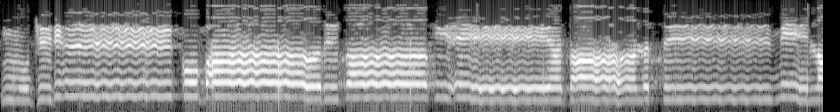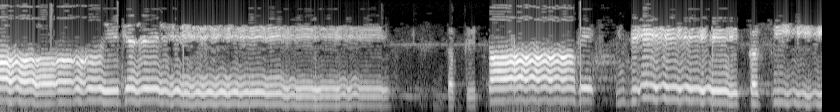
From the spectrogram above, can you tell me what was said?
مجر کو بار گاہی عدالت ملا گے تکتا ہے بے کسی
